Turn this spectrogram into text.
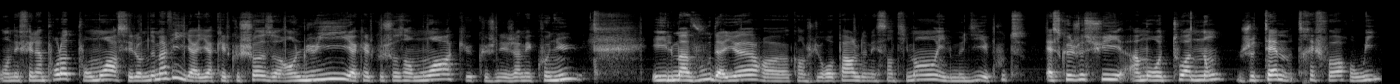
on est fait l'un pour l'autre. Pour moi, c'est l'homme de ma vie. Il y, a, quelque chose en lui, il y a quelque chose en moi que, que je n'ai jamais connu. Et il m'avoue d'ailleurs, euh, quand je lui reparle de mes sentiments, il me dit, écoute, est-ce que je suis amoureux de toi? Non. Je t'aime très fort, oui.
